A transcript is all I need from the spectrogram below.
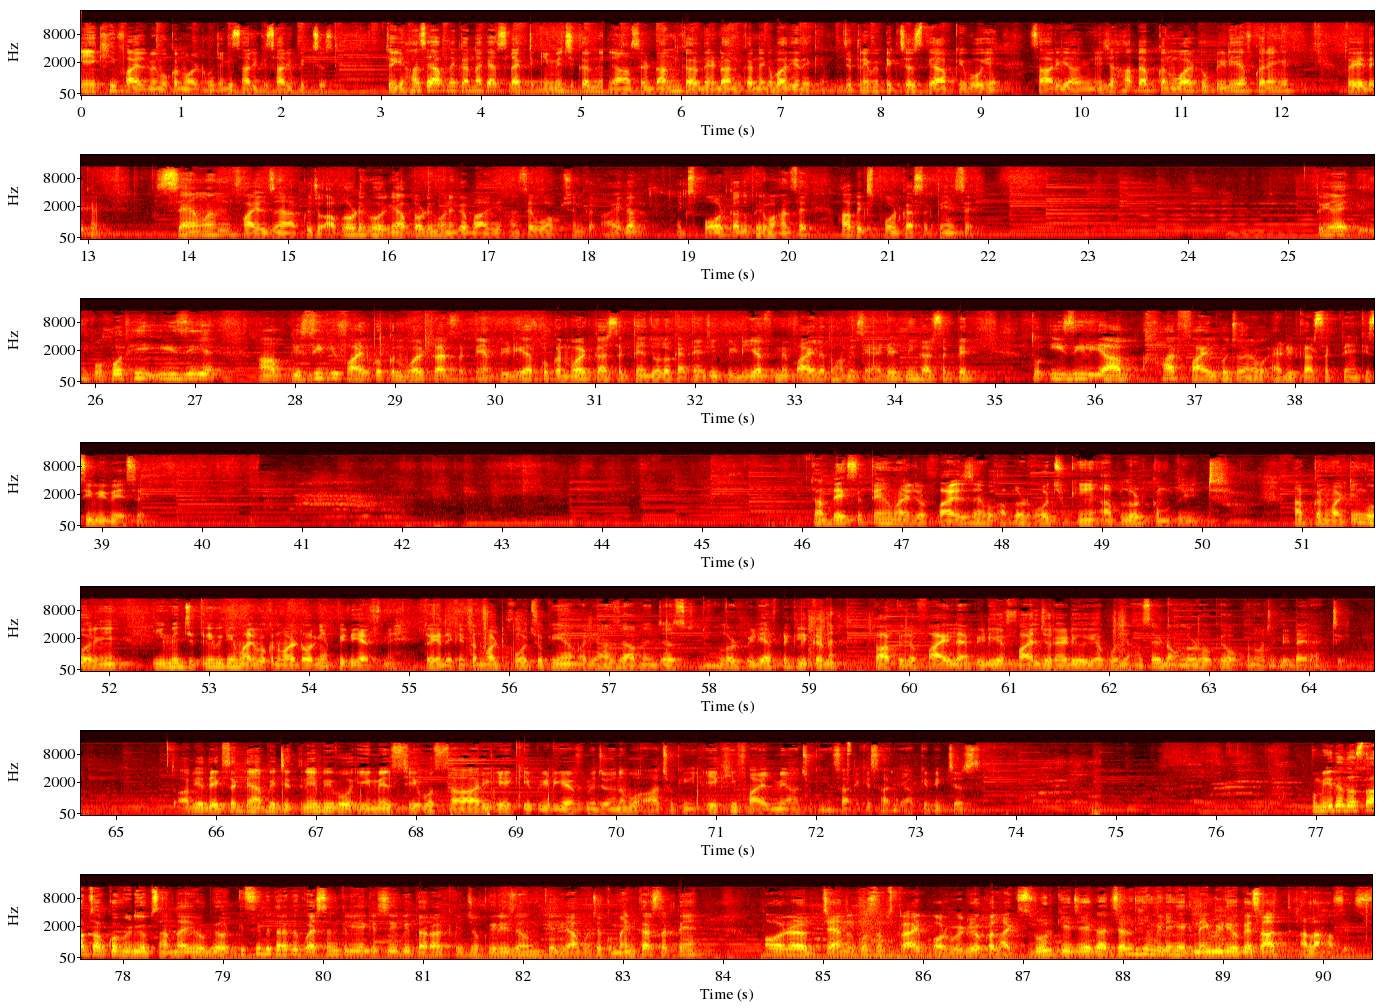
एक ही फ़ाइल में वो कन्वर्ट हो जाएँगी सारी की सारी पिक्चर्स तो यहाँ से आपने करना क्या? सिलेक्ट इमेज करनी। यहाँ से डन कर दें। डन करने के बाद ये देखें, जितनी भी पिक्चर्स थी आपकी, वो ये सारी आ गई हैं। यहाँ पे आप कन्वर्ट टू पीडीएफ करेंगे। तो ये देखें सेवन फाइल्स हैं आपके जो अपलोडिंग हो रही हैं। अपलोडिंग होने के बाद यहाँ से वो ऑप्शन आएगा। एक्सपोर्ट का तो फिर वहाँ से आप एक्सपोर्ट कर सकते हैं इसे। तो यह बहुत ही ईजी है। आप किसी भी फ़ाइल को कन्वर्ट कर सकते हैं पीडीएफ को कन्वर्ट कर सकते हैं। जो लोग कहते हैं, जी पीडीएफ में फ़ाइल है तो हम इसे एडिट नहीं कर सकते। तो ईजीली आप हर फ़ाइल को जो है ना वो एडिट कर सकते हैं किसी भी वे से। तो आप देख सकते हैं हमारी जो फाइल्स हैं वो अपलोड हो चुकी हैं अपलोड कंप्लीट अब कन्वर्टिंग हो रही हैं। इमेज जितनी भी थी हमारी वो कन्वर्ट हो रही हैं पीडीएफ में। तो ये देखें कन्वर्ट हो चुकी हैं और यहाँ से आपने जस्ट डाउनलोड पीडीएफ पे क्लिक करना है। तो आपकी जो फ़ाइल है पीडीएफ फ़ाइल जो रेडी हुई है, वो यहाँ से डाउनलोड होकर ओपन हो जाएगी डायरेक्टली तो आप ये देख सकते हैं आपके जितने भी वो ईमेल्स थी, वो सारी एक ही पीडीएफ में जो है ना, वो आ चुकी हैं। एक ही फ़ाइल में आ चुकी हैं सारी की सारी आपकी पिक्चर्स उम्मीद है दोस्तों आप सबको वीडियो पसंद आई होगी और किसी भी तरह के क्वेश्चन के लिए, किसी भी तरह के जो क्वेरीज है उनके लिए आप मुझे कमेंट कर सकते हैं। और चैनल को सब्सक्राइब और वीडियो को लाइक ज़रूर कीजिएगा। जल्द ही मिलेंगे एक नई वीडियो के साथ। अल्लाह हाफिज़।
